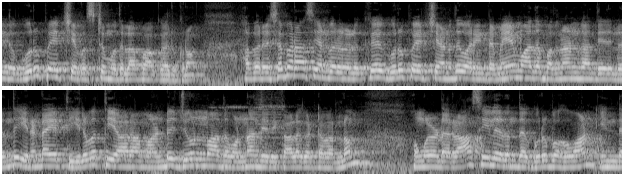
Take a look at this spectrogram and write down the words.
இந்த குரு பயிற்சியை ஃபஸ்ட்டு முதலாக பார்க்க இருக்கிறோம். அப்போ ரிஷபராசி அன்பர்களுக்கு குரு பயிற்சியானது வருகின்ற மே மாதம் பதினான்காம் தேதியிலிருந்து இரண்டாயிரத்தி இருபத்தி ஆறாம் ஆண்டு ஜூன் மாதம் ஒன்றாம் தேதி காலகட்டம் வரலும் உங்களோட ராசியில் இருந்த குரு பகவான் இந்த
